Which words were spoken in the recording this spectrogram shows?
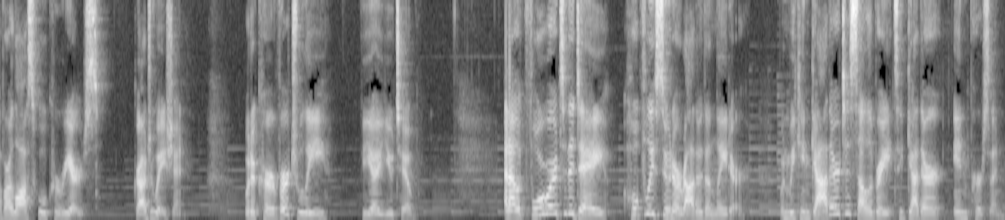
of our law school careers, graduation, would occur virtually via YouTube. And I look forward to the day, hopefully sooner rather than later, when we can gather to celebrate together in person.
